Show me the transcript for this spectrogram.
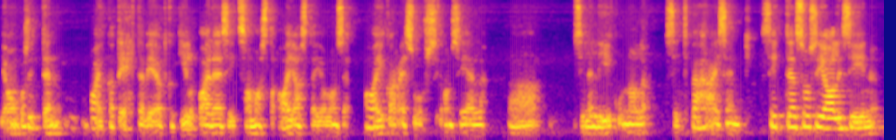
Ja onko sitten vaikka tehtäviä, jotka kilpailee siitä samasta ajasta, jolloin se aikaresurssi on siellä sille liikunnalle sit vähäisempi. Sitten sosiaalisiin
